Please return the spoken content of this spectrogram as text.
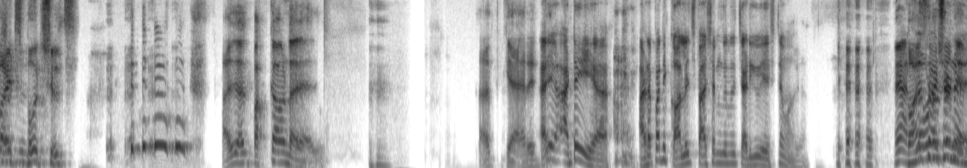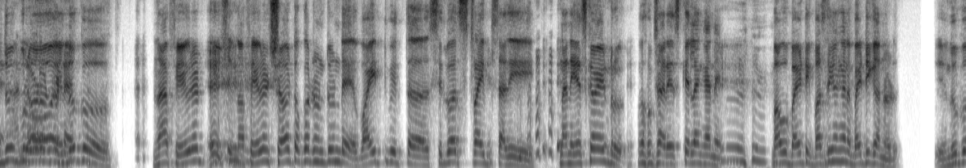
white sport shoes అది అది పక్కా ఉండాలి అది. అది గ్యారెంటీ అంటే అడపని కాలేజ్ ఫ్యాషన్ గురించి అడిగి వేస్తే మాకు. కాలేజ్ ఫ్యాషన్ ఎందుకు ఎందుకు? నా ఫేవరెట్ నా ఫేవరెట్ షర్ట్ ఒకటి ఉంటుండే. వైట్ విత్ సిల్వర్ స్ట్రైప్స్ అది. నన్ను వేసుకుపోయిండ్రు ఒకసారి వేసుకెళ్ళంగానే. బాబు బయటికి బస్ దిగంగానే బయటికి అన్నాడు. ఎందుకు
